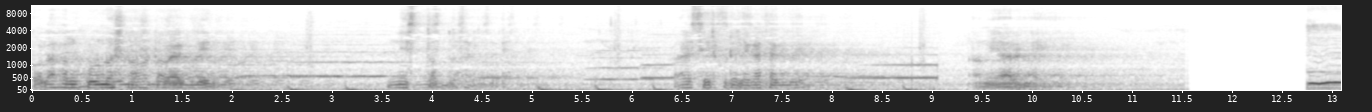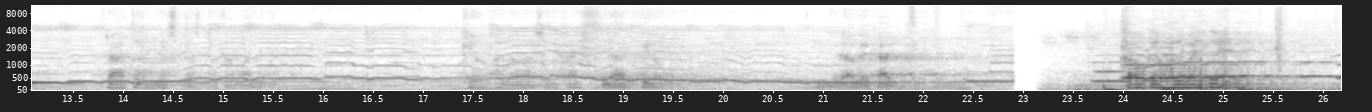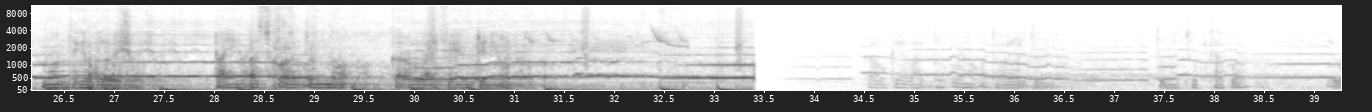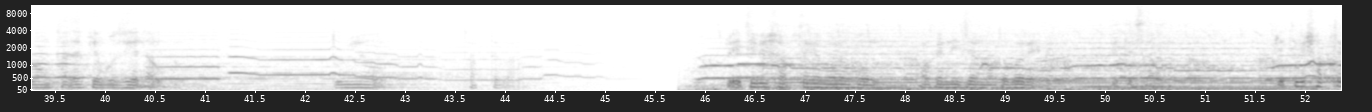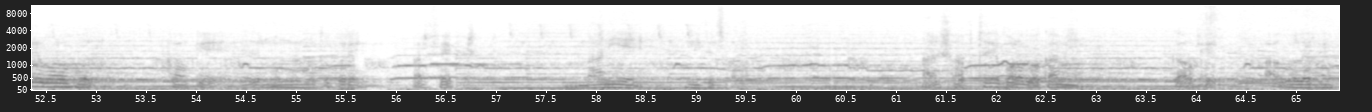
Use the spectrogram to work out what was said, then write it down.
কোলাহলপূর্ণ শহরটাও একদিন নিস্তব্ধ থাকবে। আর সিরফুটে লেখা থাকবে, আমি আর নেই। রাতের নিস্তব্ধতা মানে কেউ ভালোবাসে হাসছে আর কেউ নীরবে কাঁদছে। কাউকে ভালোবাসলে মন থেকে ভালোবেসো। টাইম পাস করার জন্য কারোর লাইফে এন্ট্রি নিও না। কাউকে বাধ্য কথা বলার জন্য তুমি চুপ থাকো এবং তাদেরকে বুঝিয়ে দাও। তুমিও থাকতে পারো। পৃথিবীর সব থেকে বড় ভুল কাউকে নিজের মতো করে পেতে চাও। পৃথিবীর সব থেকে বড় ভুল কাউকে নিজের মনের মতো করে পারফেক্ট আর সব থেকে বড় বোকামি কাউকে পাগলের মতো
